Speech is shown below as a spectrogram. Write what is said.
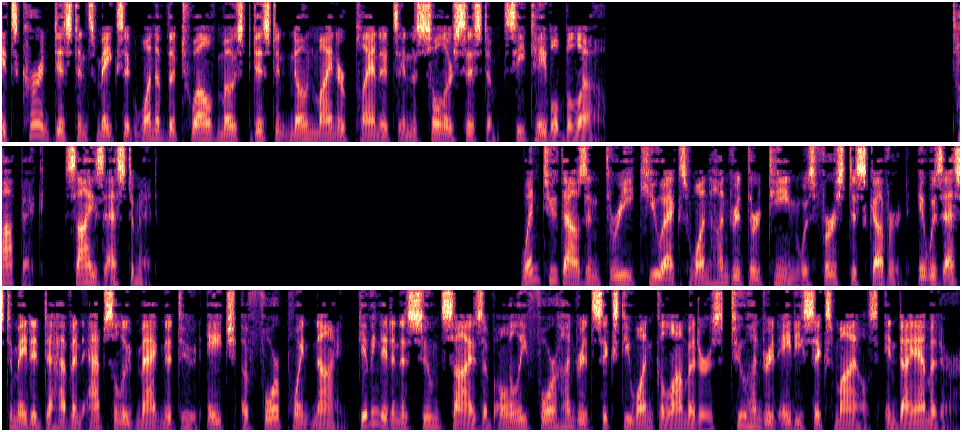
Its current distance makes it one of the 12 most distant known minor planets in the Solar System see table below. Size estimate When 2003 QX113 was first discovered, it was estimated to have an absolute magnitude h of 4.9, giving it an assumed size of only 461 kilometers (286 miles) in diameter.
